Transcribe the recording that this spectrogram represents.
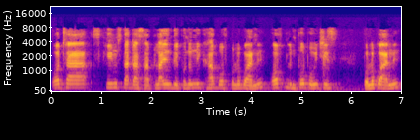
water schemes that are supplying the economic hub of Polokwane, of Limpopo, which is Polokwane.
